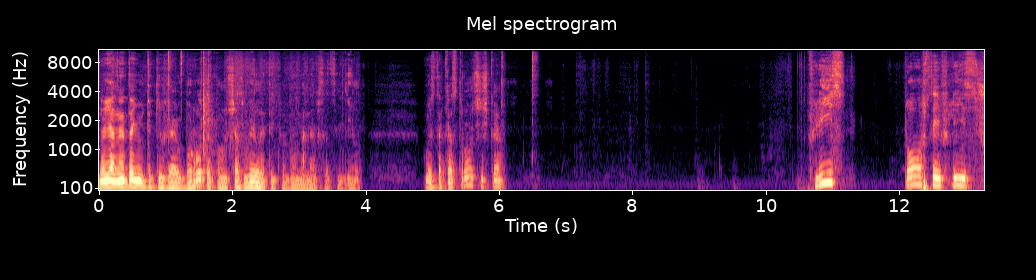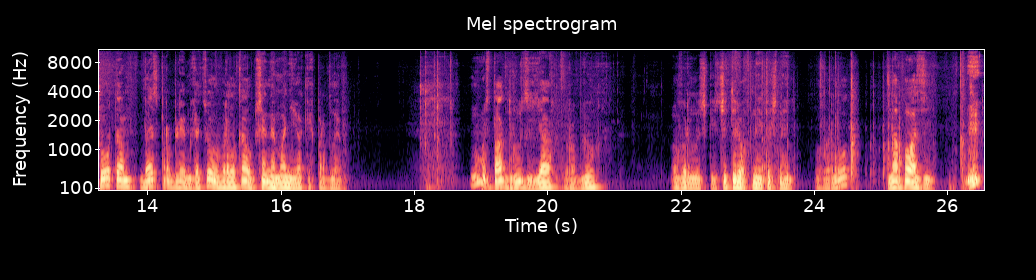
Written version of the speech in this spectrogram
Ну я не даю такі вже обороти, бо зараз вилетить воно в мене все це діло. Ось така строчечка. Фліс, товстий фліс, що там, без проблем. Для цього верлока взагалі немає ніяких проблем. Ну, ось так, друзі, я роблю оверлочки. Чотирьохниточний оверлок. На базі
